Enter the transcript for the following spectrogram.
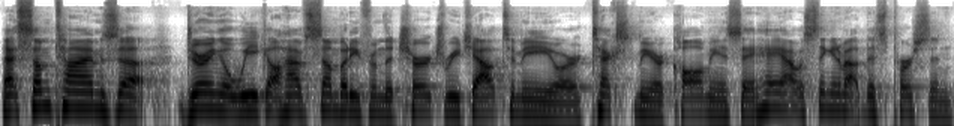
That sometimes uh, during a week, I'll have somebody from the church reach out to me or text me or call me and say, Hey, I was thinking about this person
